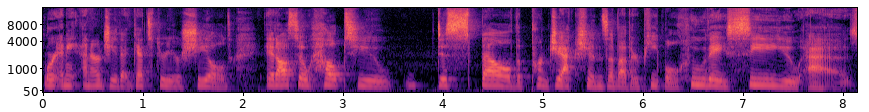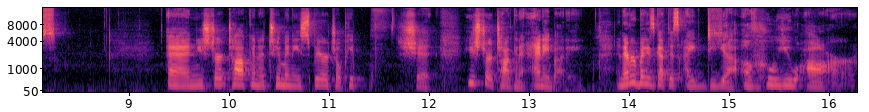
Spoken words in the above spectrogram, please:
or any energy that gets through your shield. It also helps you dispel the projections of other people, who they see you as. And you start talking to too many spiritual people, shit, you start talking to anybody, and everybody's got this idea of who you are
